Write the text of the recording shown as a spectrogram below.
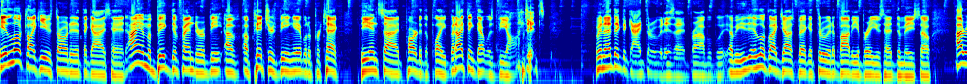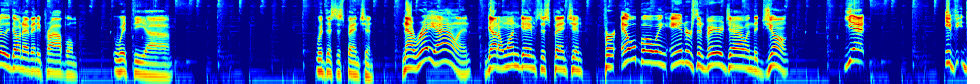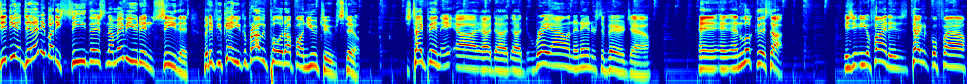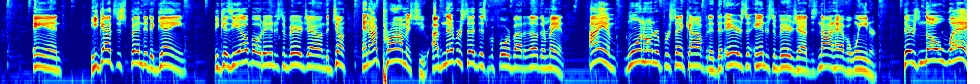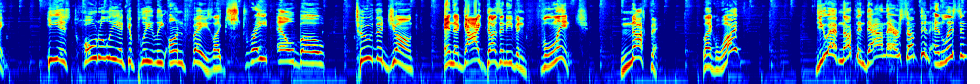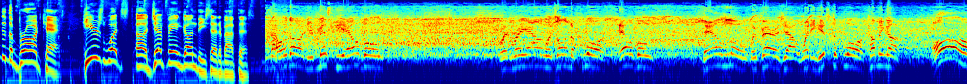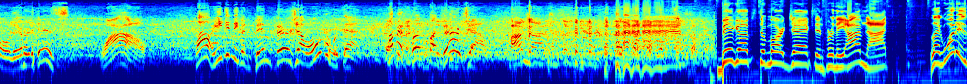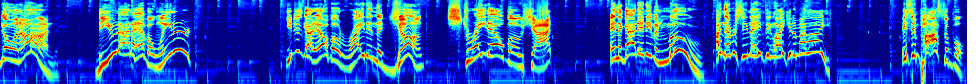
it looked like he was throwing it at the guy's head. I am a big defender of, being, of, of pitchers being able to protect the inside part of the plate, but I think that was beyond it. I mean, I think the guy threw it his head, probably. I mean, it looked like Josh Beckett threw it at Bobby Abreu's head to me, so I really don't have any problem with the uh, with the suspension. Now, Ray Allen got a one-game suspension for elbowing Anderson Varejao in the junk, yet if did you did anybody see this? Now, maybe you didn't see this, but if you can, you could probably pull it up on YouTube still. Just type in uh, uh, uh, uh Ray Allen and Anderson Varejao and, and, and, look this up. You'll find it. It's a technical foul, and he got suspended a game because he elbowed Anderson Varejao in the junk. And I promise you, I've never said this before about another man. I am 100% confident that Anderson, Anderson Varejao does not have a wiener. There's no way. He is totally and completely unfazed, like straight elbow to the junk, and the guy doesn't even flinch. Nothing. Like, what? Do you have nothing down there or something? And listen to the broadcast. Here's what uh, Jeff Van Gundy said about this. Hold on, you missed the elbow when Ray Allen was on the floor. Elbow down low with Varejao when he hits the floor coming up. Oh, there it is. Wow. Wow, he didn't even bend Varejao over with that. I'm impressed by Varejao. I'm not. Big ups to Mark Jackson for the I'm not. Like, what is going on? Do you not have a wiener? You just got elbowed right in the junk, straight elbow shot, and the guy didn't even move. I've never seen anything like it in my life. It's impossible.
